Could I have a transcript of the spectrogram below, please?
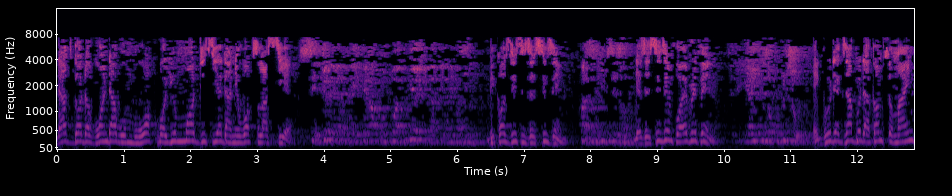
That God of wonder will work for you more this year than He works last year. Because this is a season. There's a season for everything. A good example that comes to mind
